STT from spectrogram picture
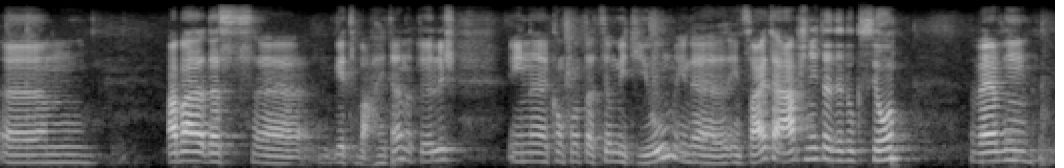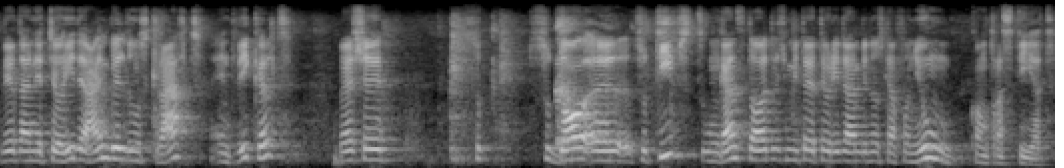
Ähm, aber das äh, geht weiter natürlich in äh, Konfrontation mit Hume. In der in zweiter Abschnitt der Deduktion werden, wird eine Theorie der Einbildungskraft entwickelt, welche zu, zu, äh, zutiefst und ganz deutlich mit der Theorie der Einbildungskraft von Hume kontrastiert.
